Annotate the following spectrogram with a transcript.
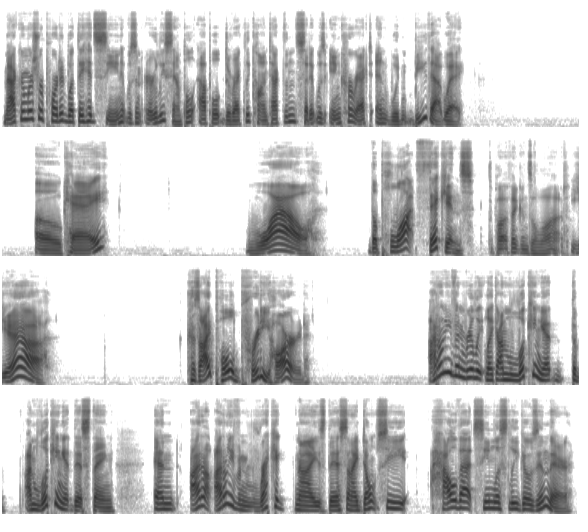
Mac Rumors reported what they had seen. It was an early sample. Apple directly contacted them, said it was incorrect and wouldn't be that way. Okay. Wow. The plot thickens. The plot thickens a lot. Yeah. Cause I pulled pretty hard. I don't even really like I'm looking at the I'm looking at this thing and I don't I don't even recognize this and I don't see how that seamlessly goes in there.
